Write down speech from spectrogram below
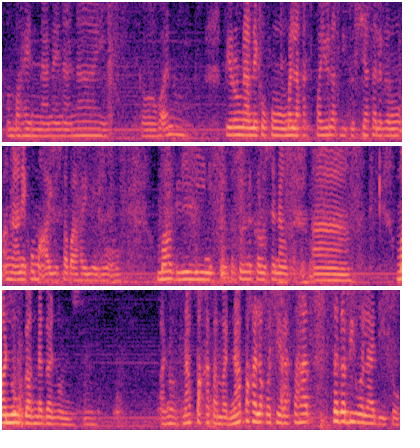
Ang bahay ng nanay-nanay, kawawa, ano. Pero nanay ko kung malakas pa yun at dito siya talagang ang nanay ko maayos sa bahay yun. Oo. Maglilinis yun. Tapos nagkaroon siya ng ah, manugang na ganun. Ano, napakatamad, napakalakot siya sa, sa gabi wala dito.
